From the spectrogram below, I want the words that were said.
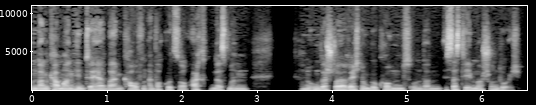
Und dann kann man hinterher beim Kaufen einfach kurz darauf achten, dass man eine Umsatzsteuerrechnung bekommt und dann ist das Thema schon durch.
